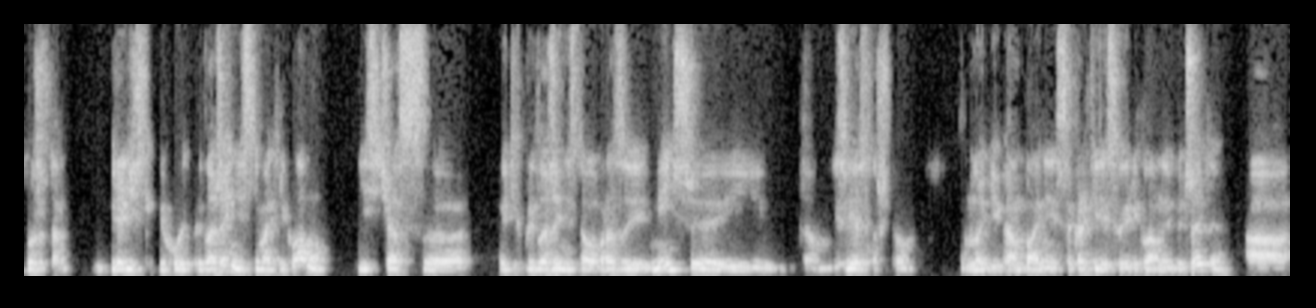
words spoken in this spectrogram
тоже там периодически приходят предложения снимать рекламу, и сейчас э, этих предложений стало в разы меньше, и там известно, что многие компании сократили свои рекламные бюджеты, а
